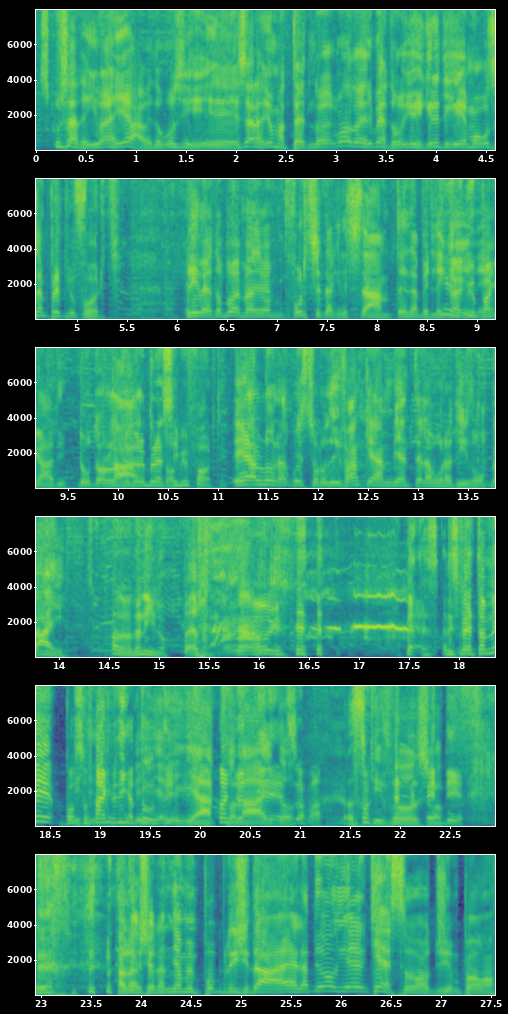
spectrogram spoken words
Scusate, io, eh, io la vedo così. eh, sarà, io mi attendo, eh, ripeto, io i critiche muovo sempre più forti. Ripeto, poi ma- forse da Cristante, da Pellegrini. Più pagati. Tutto là. dovrebbero tutto- essere più forti. E allora questo lo devi fare anche in ambiente lavorativo. Dai. Allora, Danilo. Beh, rispetto a me posso fare critica a tutti. Dire, laido, insomma, schifoso. quindi- Eh, allora ce ne andiamo in pubblicità. eh. L'abbiamo chie- chiesto oggi, un po'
